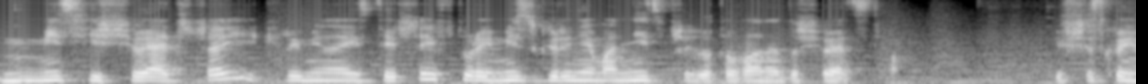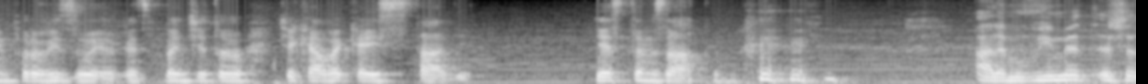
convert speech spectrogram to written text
misji śledczej i kryminalistycznej, w której mistrz gry nie ma nic przygotowane do śledztwa. I wszystko improwizuje, więc będzie to ciekawe case study. Jestem za tym. ale mówimy że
